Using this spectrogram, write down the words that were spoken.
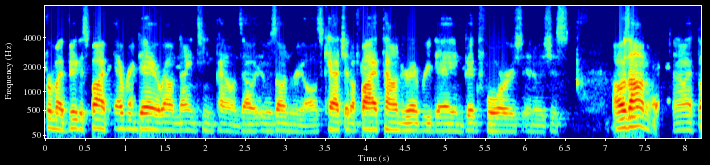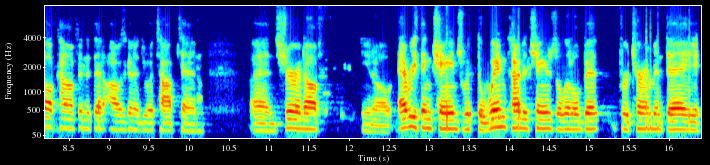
for my biggest five every day around 19 pounds. I, it was unreal. I was catching a five pounder every day in big fours, and it was just I was on them. And I felt confident that I was going to do a top 10. And sure enough, you know, everything changed with the wind kind of changed a little bit for tournament day.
